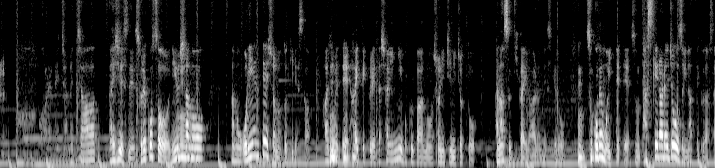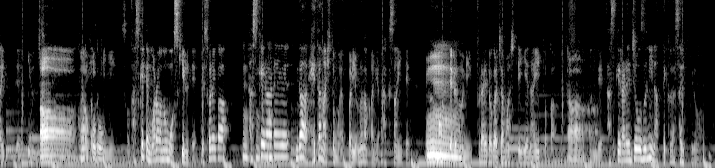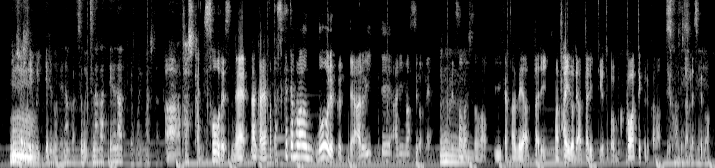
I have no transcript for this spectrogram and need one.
これめちゃめちゃ大事ですね。それこそ入社の,、あのオリエンテーションの時ですか？初めて入ってくれた社員に僕があの初日にちょっと話す機会があるんですけどうんそこでも言っててその助けられ上手になってくださいって言うんですよ、ね。ああな困った時。にそう助けてもらうのもスキルででそれが助けられが下手な人もやっぱり世の中にはたくさんいて困困ってるのにプライドが邪魔して言えないとか。あなんで助けられ上手になってくださいっていうのは入社時にも言ってるのでなんかすごいつながってるなって思いました。あー確かにそうですね。なんかやっぱ助けてもらう能力ってある一定ありますよね。やっぱりその人の言い方であったり、まあ、態度であったりっていうところも関わってくるかなっていう感じなんですけど。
